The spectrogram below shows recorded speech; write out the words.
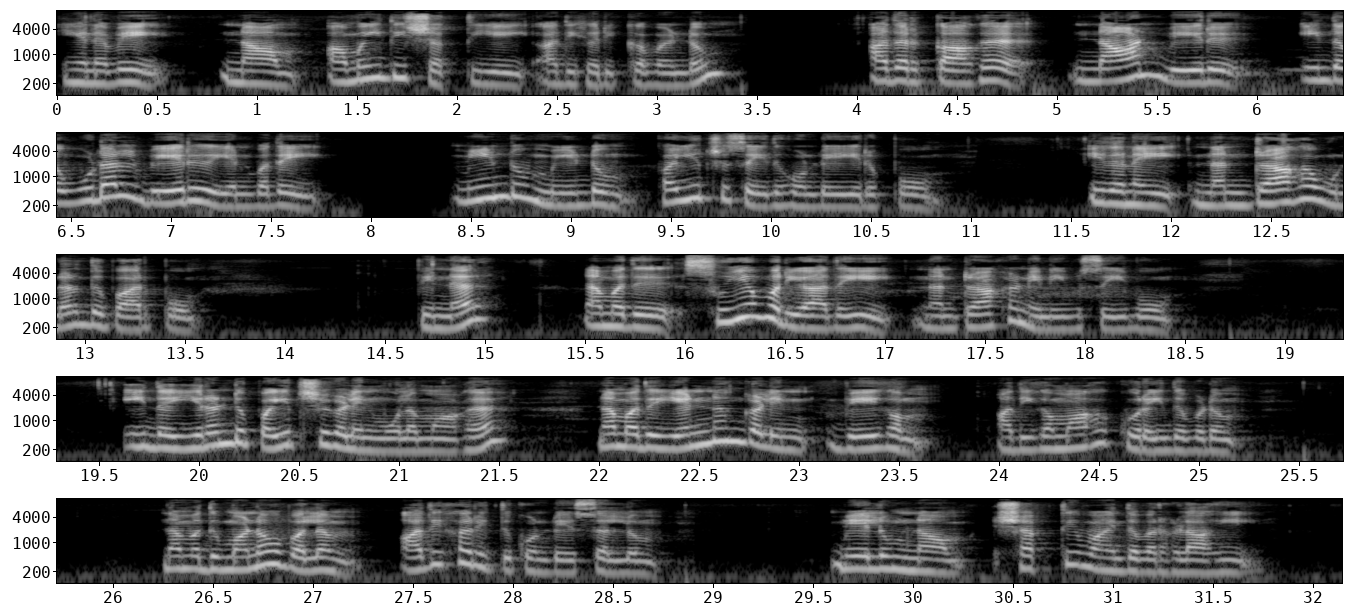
எனவே நாம் அமைதி சக்தியை அதிகரிக்க வேண்டும். அதற்காக நான் வேறு இந்த உடல் வேறு என்பதை மீண்டும் மீண்டும் பயிற்சி செய்து கொண்டே இருப்போம். இதனை நன்றாக உணர்ந்து பார்ப்போம். பின்னர் நமது சுயமரியாதையை நன்றாக நினைவு செய்வோம். இந்த இரண்டு பயிற்சிகளின் மூலமாக நமது எண்ணங்களின் வேகம் அதிகமாக குறைந்துவிடும். நமது மனோபலம் அதிகரித்து கொண்டே செல்லும். மேலும் நாம் சக்தி வாய்ந்தவர்களாகி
